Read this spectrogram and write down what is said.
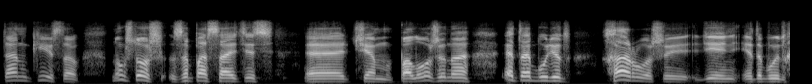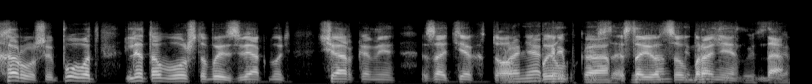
танкистов. Ну что ж, запасайтесь э, чем положено. Это будет хороший день, это будет хороший повод для того, чтобы звякнуть чарками за тех, кто Броня был, крепка, остается в броне. Да.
